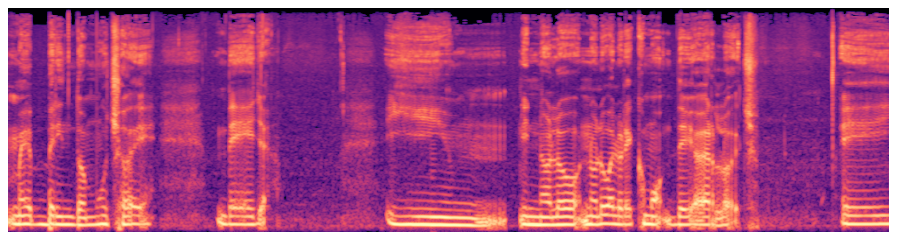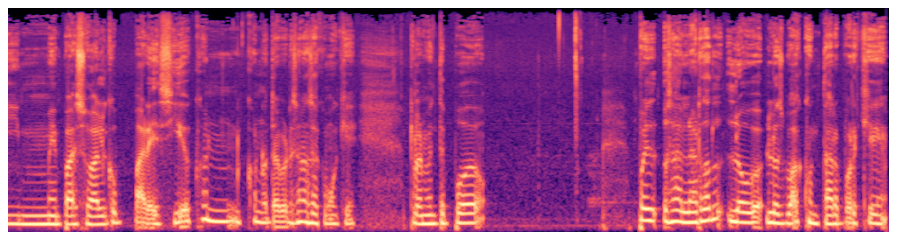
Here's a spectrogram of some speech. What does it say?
me brindó mucho de, de ella y, no, lo, no lo valoré como debía haberlo hecho. Eh, y me pasó algo parecido con, otra persona, o sea, como que realmente puedo... Pues, o sea, la verdad lo, los voy a contar porque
